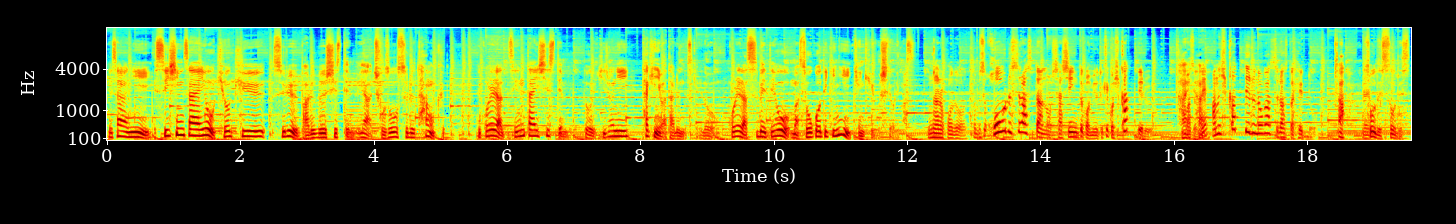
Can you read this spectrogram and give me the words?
でさらに推進剤を供給するバルブシステムや貯蔵するタンク。でこれら全体システムと非常に多岐にわたるんですけれどこれら全てをま総合的に研究をしております。なるほど。ホールスラスターの写真とかを見ると結構光ってる、はい、ますよね、はい、あの光ってるのがスラスターヘッド。あ、そうですそうです。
